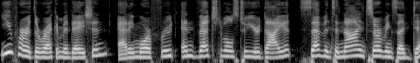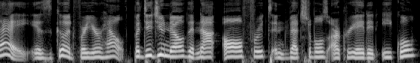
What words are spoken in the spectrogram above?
You've heard the recommendation. Adding more fruit and vegetables to your diet, seven to nine servings a day is good for your health. But did you know that not all fruits and vegetables are created equal?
